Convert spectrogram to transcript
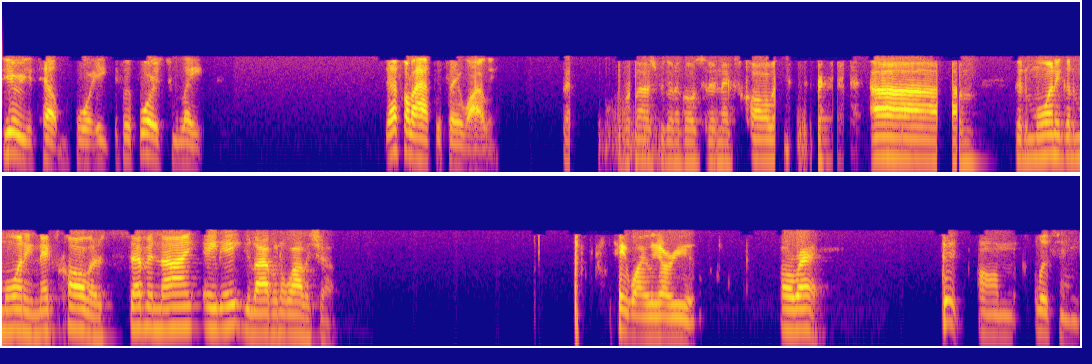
serious help before it, before it's too late. That's all I have to say, Wiley. We're going to go to the next caller. Um, good morning. Good morning. Next caller, seven nine eight eight. You live on the Wiley Show. Hey Wiley, how are you? All right. Good. Um, listen,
